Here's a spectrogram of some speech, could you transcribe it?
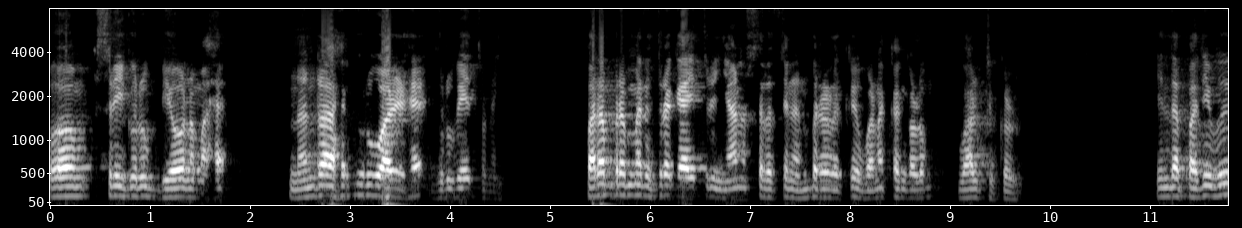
ஓம் ஸ்ரீ குருப்பியோ நமக. நன்றாக குரு வாழ்க குருவே துணை. பரபிரம்ம ருத்ர காயத்ரி ஞானஸ்தலத்தின் நண்பர்களுக்கு வணக்கங்களும் வாழ்த்துக்களும் இந்த பதிவு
